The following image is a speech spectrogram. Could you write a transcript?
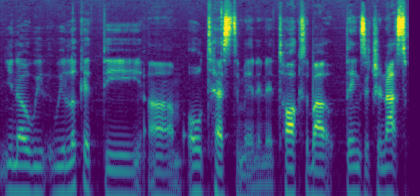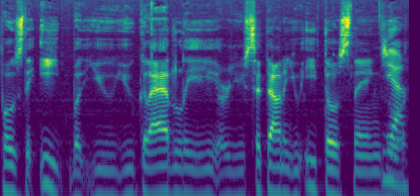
you know, we, we look at the um, Old Testament and it talks about things that you're not supposed to eat, but you you gladly or you sit down and you eat those things." Yeah. Or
